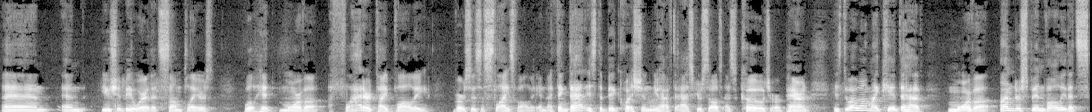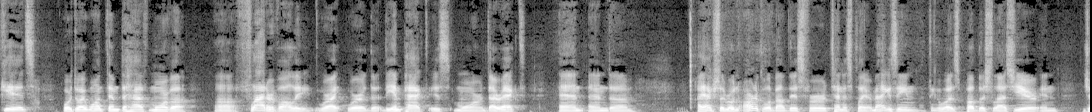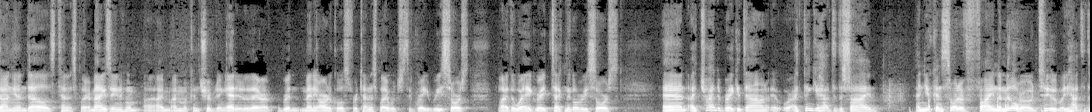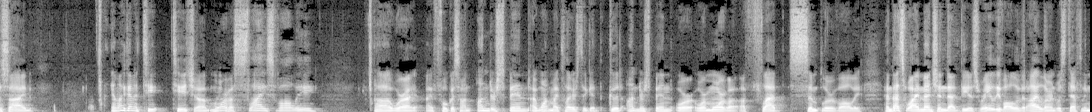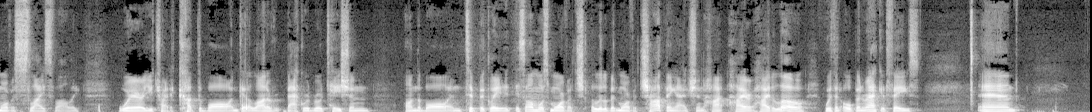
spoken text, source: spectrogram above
and and you should be aware that some players will hit more of a, a flatter type volley versus a slice volley. And I think that is the big question you have to ask yourselves as a coach or a parent is do I want my kid to have more of a underspin volley that skids or do I want them to have more of a uh, flatter volley where I where the, the impact is more direct and and um, I actually wrote an article about this for Tennis Player magazine. I think it was published last year in John Yandell's Tennis Player magazine, whom I'm, I'm, a contributing editor there. I've written many articles for Tennis Player, which is a great resource, by the way, a great technical resource. And I tried to break it down. I think you have to decide, and you can sort of find the middle road too, but you have to decide am I going to te- teach a, more of a slice volley? uh, where I, I focus on underspin. I want my players to get good underspin or, or more of a, a, flat, simpler volley. And that's why I mentioned that the Israeli volley that I learned was definitely more of a slice volley, where you try to cut the ball and get a lot of backward rotation on the ball. And typically it's almost more of a, ch- a little bit more of a chopping action, high, higher, high to low with an open racket face. And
